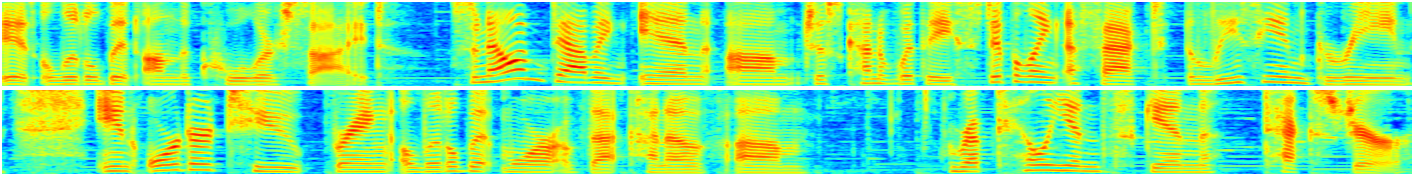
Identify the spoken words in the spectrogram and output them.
it a little bit on the cooler side. So now I'm dabbing in um, just kind of with a stippling effect, Elysian green, in order to bring a little bit more of that kind of um, reptilian skin texture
